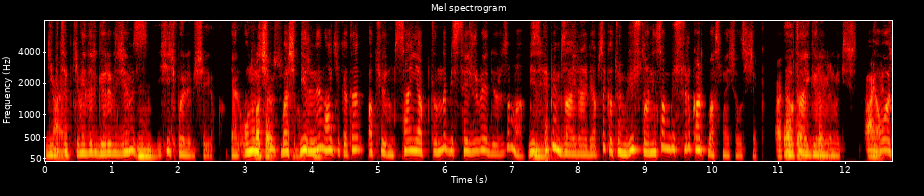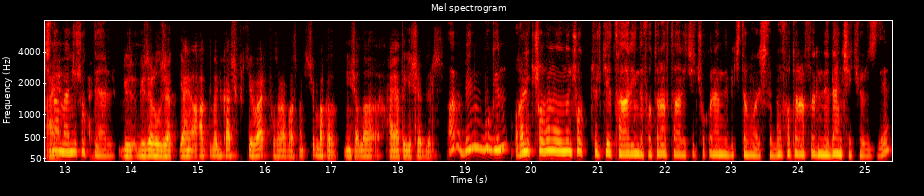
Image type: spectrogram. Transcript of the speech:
gibi Aynen. tepkimeleri görebileceğimiz Hı-hı. hiç böyle bir şey yok. Yani onun Bakarız. için baş birinin hakikaten atıyorum sen yaptığında biz tecrübe ediyoruz ama biz Hı-hı. hepimiz ayrı ayrı yapsak atıyorum 100 tane insan bir sürü kart basmaya çalışacak. Ay, o hatayı tabii, görebilmek tabii. için. Aynen, yani o açıdan aynen. bence çok değerli. Güzel olacak. Yani aklımda birkaç fikir var fotoğraf basmak için. Bakalım. İnşallah hayata geçirebiliriz. Abi benim bugün Haluk Çobanoğlu'nun çok Türkiye tarihinde fotoğraf tarihi için çok önemli bir kitabı var işte. Bu fotoğrafları neden çekiyoruz diye.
